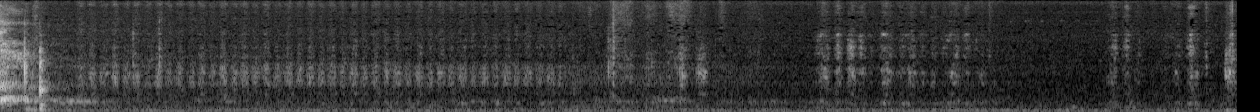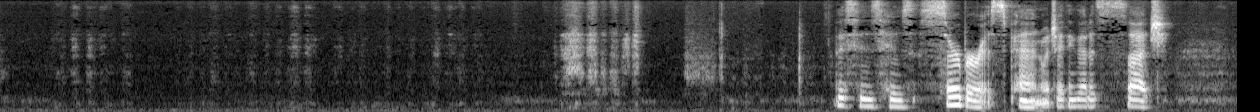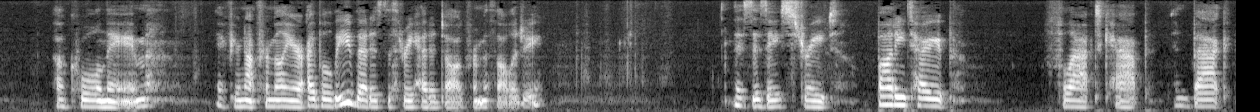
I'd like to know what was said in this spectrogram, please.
This is his Cerberus pen, which I think that is such a cool name. If you're not familiar, I believe that is the three-headed dog from mythology. This is a straight body type, flat cap and back.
